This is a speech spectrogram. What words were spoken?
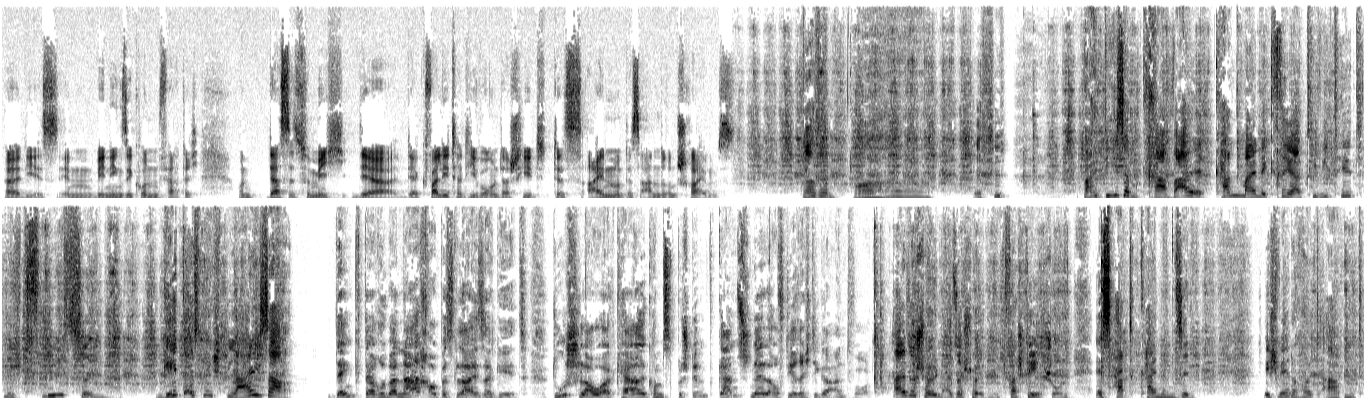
Äh, die ist in wenigen Sekunden fertig. Und das ist für mich der, der qualitative Unterschied des einen und des anderen Schreibens. Also, oh, ist, bei diesem Krawall kann meine Kreativität nicht fließen. Geht es nicht leiser? Denk darüber nach, ob es leiser geht. Du schlauer Kerl kommst bestimmt ganz schnell auf die richtige Antwort. Also schön, also schön. Ich verstehe schon. Es hat keinen Sinn. Ich werde heute Abend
